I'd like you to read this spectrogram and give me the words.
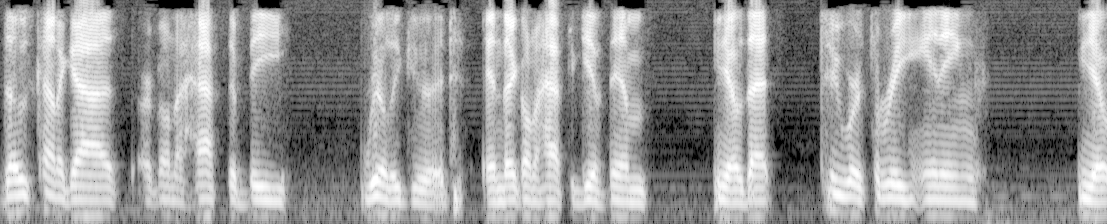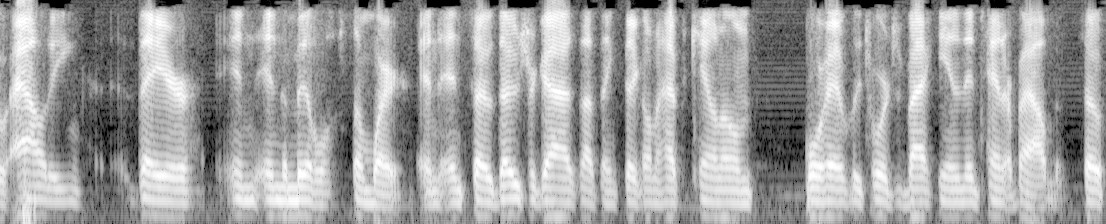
those kind of guys are going to have to be really good, and they're going to have to give them, you know, that two or three inning, you know, outing there in in the middle somewhere. And and so those are guys I think they're going to have to count on more heavily towards the back end than Tanner Bauman. So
